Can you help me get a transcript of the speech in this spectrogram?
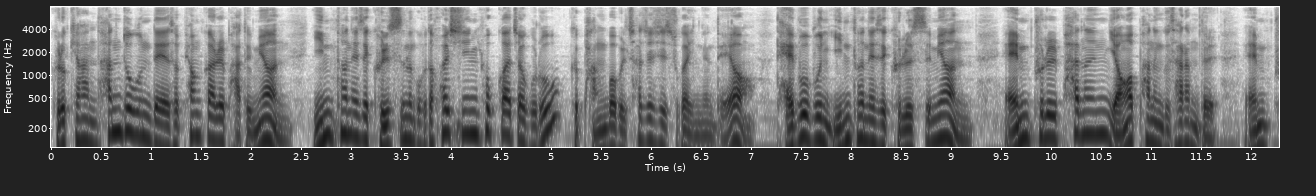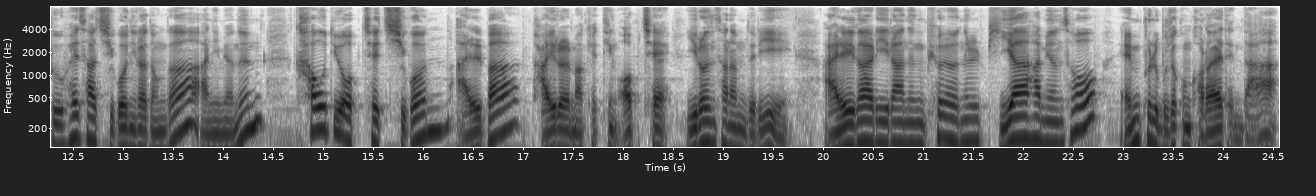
그렇게 한 한두 군데에서 평가를 받으면 인터넷에 글 쓰는 것보다 훨씬 효과적으로 그 방법을 찾으실 수가 있는데요. 대부분 인터넷에 글을 쓰면 앰프를 파는 영업하는 그 사람들 앰프 회사 직원이라던가 아니면은 카우디오 업체 직원 알바 바이럴 마케팅 업체 이런 사람들이 알갈이라는 표현을 비하하면서 앰프를 무조건 걸어야 된다.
